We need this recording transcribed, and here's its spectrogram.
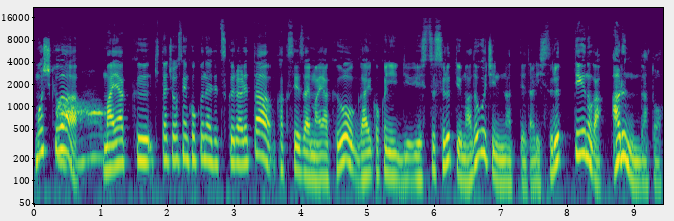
もしくは麻薬、北朝鮮国内で作られた覚醒剤麻薬を外国に輸出するっていう窓口になってたりするっていうのがあるんだと。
